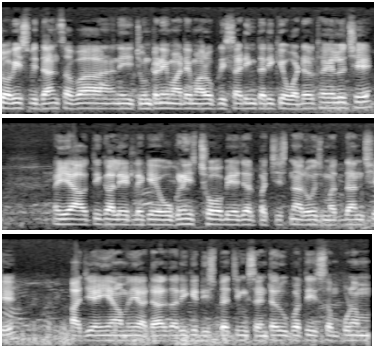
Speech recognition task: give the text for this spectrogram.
ચોવીસ વિધાનસભાની ચૂંટણી માટે મારો પ્રિસાઇડિંગ તરીકે ઓર્ડર થયેલો છે. અહીંયા આવતીકાલે એટલે કે ઓગણીસ છ બે હજાર પચીસના રોજ મતદાન છે. આજે અહીંયા અમને અઢાર તારીખે ડિસ્પેચિંગ સેન્ટર ઉપરથી સંપૂર્ણ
